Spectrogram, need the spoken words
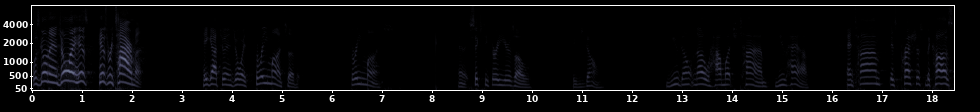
was going to enjoy his, his retirement. He got to enjoy three months of it. Three months. And at 63 years old, he was gone. You don't know how much time you have. And time is precious because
